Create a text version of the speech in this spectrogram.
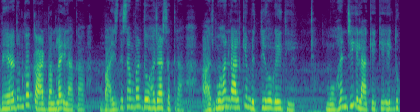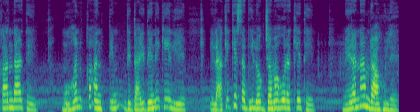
देहरादून का काट बंगला इलाका 22 दिसंबर 2017 आज मोहन लाल की मृत्यु हो गई थी। मोहन जी इलाके के एक दुकानदार थे। मोहन का अंतिम विदाई देने के लिए इलाके के सभी लोग जमा हो रखे थे। मेरा नाम राहुल है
